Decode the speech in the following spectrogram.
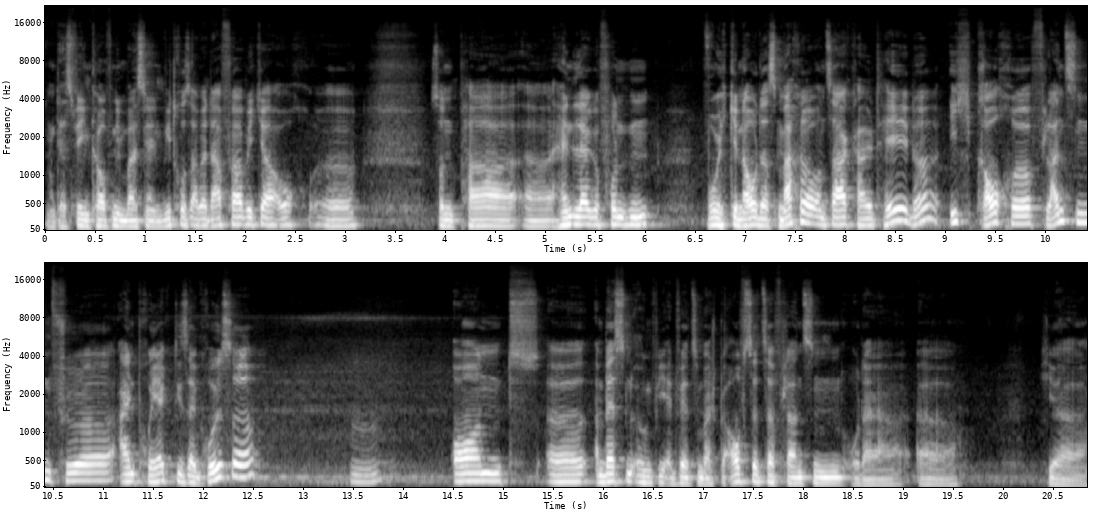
Und deswegen kaufen die meisten ja In-Vitros, aber dafür habe ich ja auch äh, so ein paar äh, Händler gefunden, wo ich genau das mache und sage halt, hey, ne, ich brauche Pflanzen für ein Projekt dieser Größe. Und äh, am besten irgendwie entweder zum Beispiel Aufsitzerpflanzen oder äh, hier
